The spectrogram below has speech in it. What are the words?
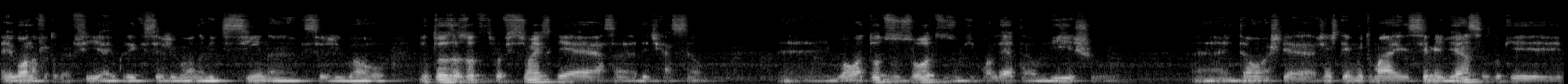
É igual na fotografia, eu creio que seja igual na medicina, que seja igual em todas as outras profissões, que é essa dedicação. É igual a todos os outros, o que coleta o lixo. É, então, acho que a gente tem muito mais semelhanças do que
